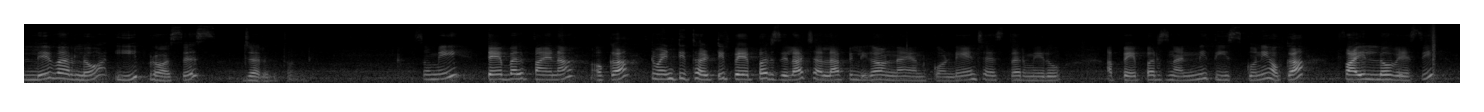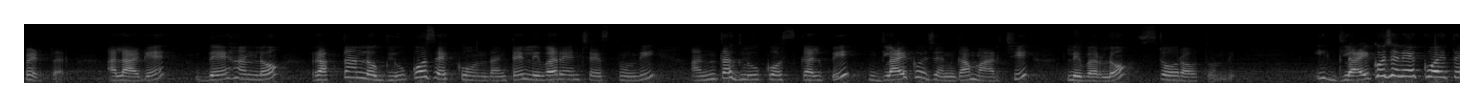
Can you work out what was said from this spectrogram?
లివర్లో ఈ ప్రాసెస్ జరుగుతుంది. సో మీ టేబుల్ పైన ఒక ట్వంటీ థర్టీ పేపర్స్ ఇలా చల్లాపిల్లిగా ఉన్నాయనుకోండి ఏం చేస్తారు మీరు? ఆ పేపర్స్ని అన్నీ తీసుకొని ఒక ఫైల్లో వేసి పెడతారు. అలాగే దేహంలో రక్తంలో గ్లూకోజ్ ఎక్కువ ఉందంటే లివర్ ఏం చేస్తుంది? అంత గ్లూకోజ్ కలిపి గ్లైకోజన్గా మార్చి లివర్లో స్టోర్ అవుతుంది. ఈ గ్లైకోజన్ ఎక్కువ అయితే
